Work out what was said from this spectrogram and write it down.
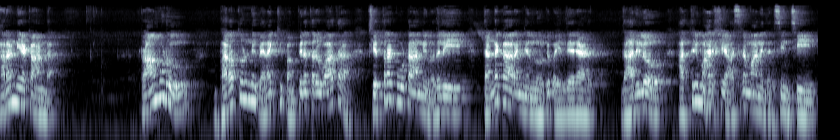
అరణ్యకాండ. రాముడు భరతుణ్ణి వెనక్కి పంపిన తరువాత చిత్రకూటాన్ని వదిలి దండకారణ్యంలోకి బయలుదేరాడు. దారిలో అత్రి మహర్షి ఆశ్రమాన్ని దర్శించి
